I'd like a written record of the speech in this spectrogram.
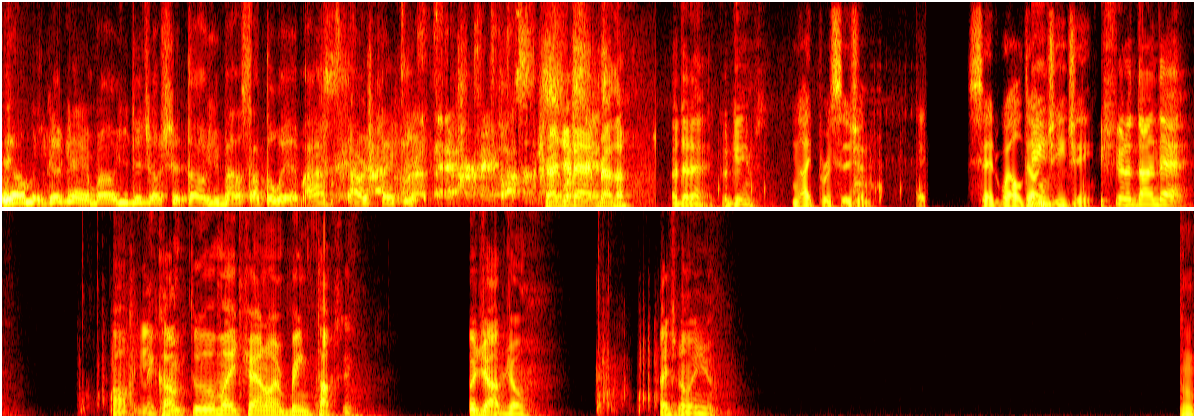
Yeah, I mean, good game, bro. You did your shit though. You bounced out the whip. I I respect it. Roger that, brother. Roger that. Good games. Night precision. Said well done Hey. GG. You should have done that. Oh, you like come to my channel and bring toxic. Good job, Joe. Nice knowing you. Hmm,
